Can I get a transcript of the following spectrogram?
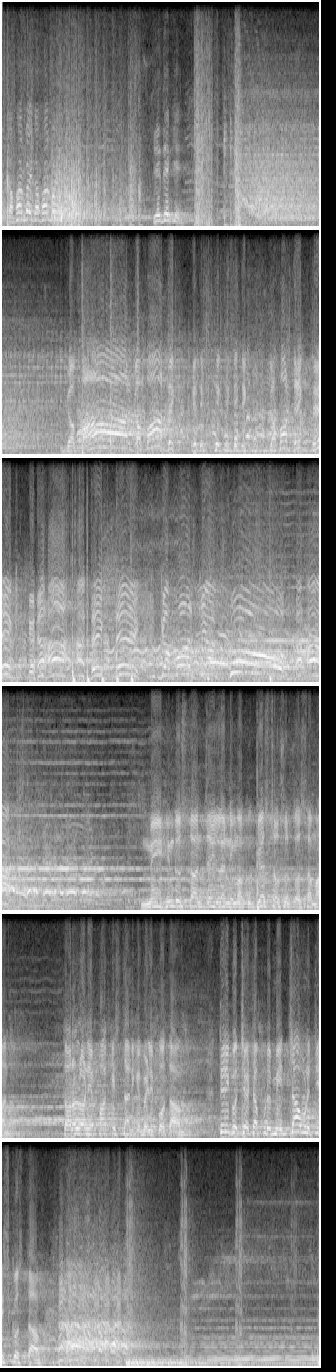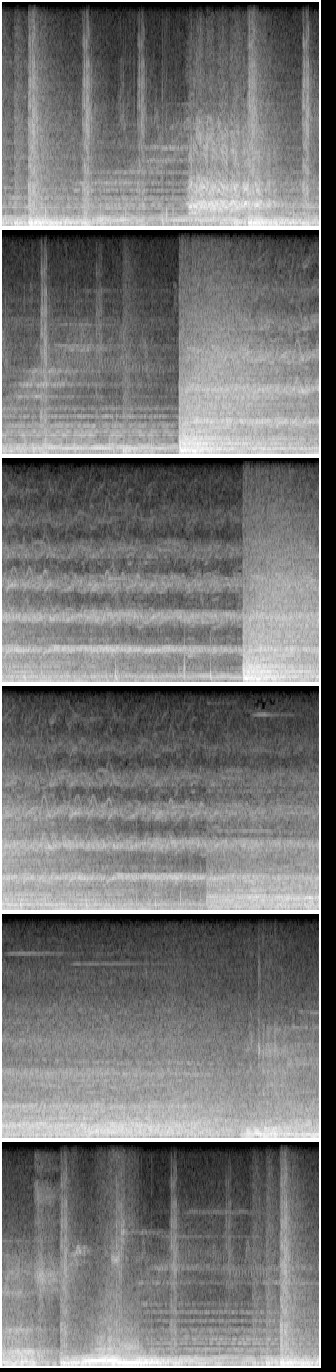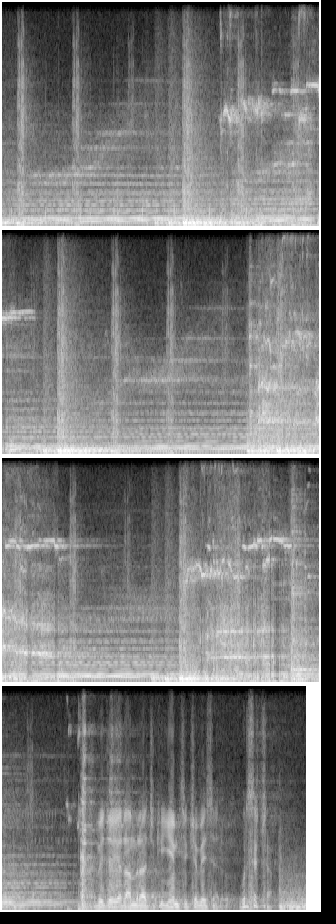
गफार भाई गफार भाई ये देखिए गफार गफार देख ये देख देख देख देख गफार देख देख देख देख गफार क्या खूब మీ హిందుస్థాన్ జైళ్ళన్నీ మాకు గెస్ట్ హౌసులతో సమానం త్వరలోనే పాకిస్తాన్కి వెళ్ళిపోతాం తిరిగి వచ్చేటప్పుడు మీ చావుని తీసుకొస్తాం విజయ రామరాజుకి ఏం శిక్ష వేశారు? ఉరిశిక్ష.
